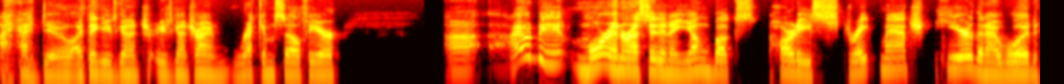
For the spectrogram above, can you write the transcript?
I, I do. I think he's going to he's going to try and wreck himself here. Uh, I would be more interested in a Young Bucks Hardy straight match here than I would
